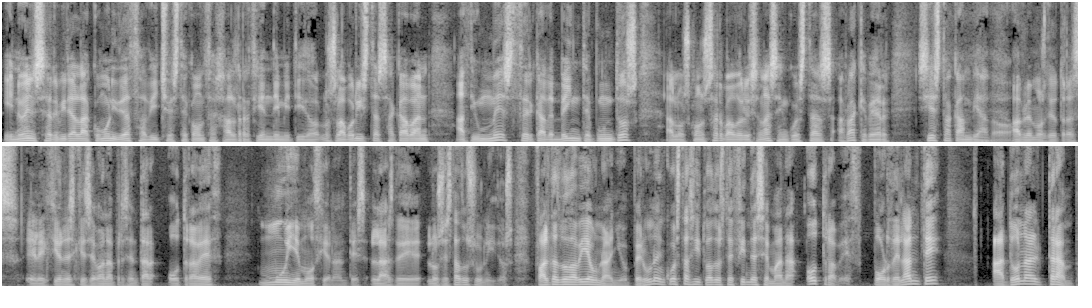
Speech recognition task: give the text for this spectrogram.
y no en servir a la comunidad, ha dicho este concejal recién dimitido. Los laboristas sacaban hace un mes cerca de 20 puntos a los conservadores en las encuestas. Habrá que ver si esto ha cambiado. Hablemos de otras elecciones que se van a presentar otra vez muy emocionantes, las de los Estados Unidos. Falta todavía un año, pero una encuesta ha situado este fin de semana otra vez por delante a Donald Trump.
